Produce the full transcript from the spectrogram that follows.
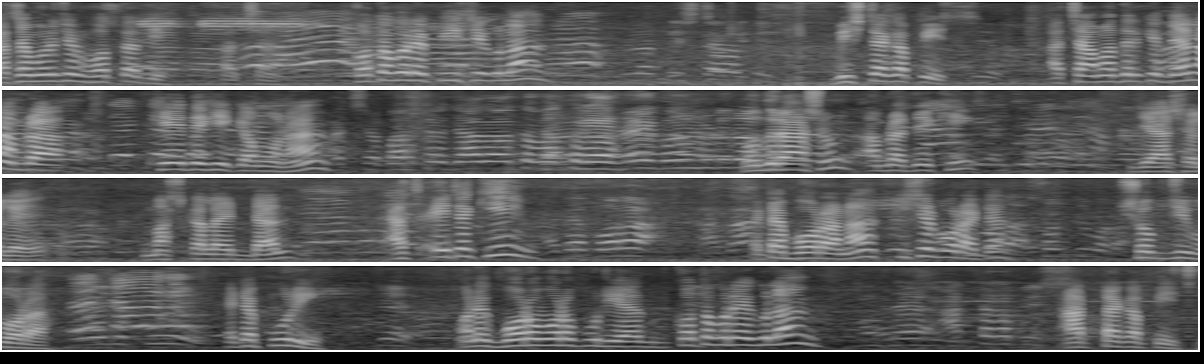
কাঁচামরিচের ভর্তা। দিয়ে? আচ্ছা। কত করে পিস এগুলা? বিশ টাকা পিস আচ্ছা আমাদেরকে দেন আমরা খেয়ে দেখি কেমন হ্যাঁ? বন্ধুরা আসুন আমরা দেখি যে আসলে মাসকালাইয়ের ডাল। আচ্ছা এটা কি? এটা বড়া। না? কিসের বড়া এটা? সবজি বড়া। এটা পুরি। অনেক বড় বড় পুরি। আর কত করে এগুলা? আট টাকা পিস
